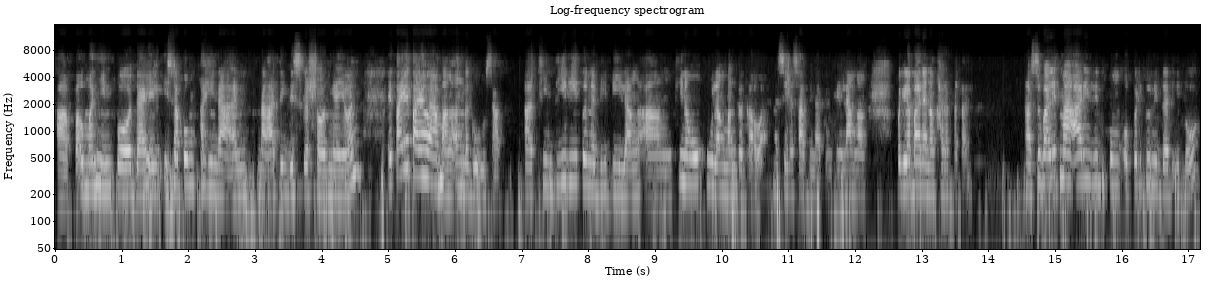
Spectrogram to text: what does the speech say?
Uh, paumanhin po dahil isa pong kahinaan ng ating diskusyon ngayon, eh tayo-tayo lamang ang nag-uusap at hindi rito nabibilang ang kinaukulang manggagawa na sinasabi natin kailangang paglabanan ng karapatan. Uh, subalit maaari rin pong oportunidad ito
